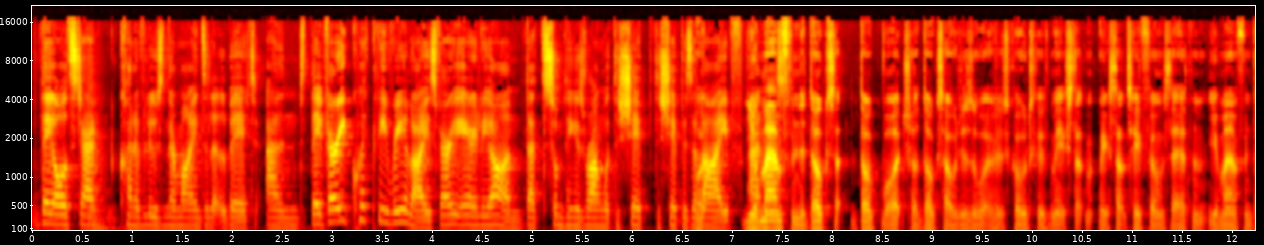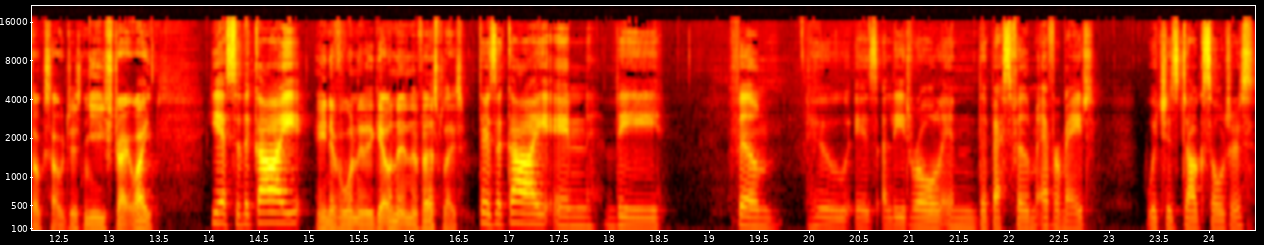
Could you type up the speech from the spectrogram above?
they all start kind of losing their minds a little bit and they very quickly realize very early on that something is wrong with the ship the ship is alive Your and- man from the dog dog watch or dog soldiers or whatever it's called because mixed up mixed up two films there. Your man from dog soldiers knew straight away. yeah so the guy He never wanted to get on it in the first place. there's a guy in the film who is a lead role in the best film ever made, which is Dog Soldiers.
